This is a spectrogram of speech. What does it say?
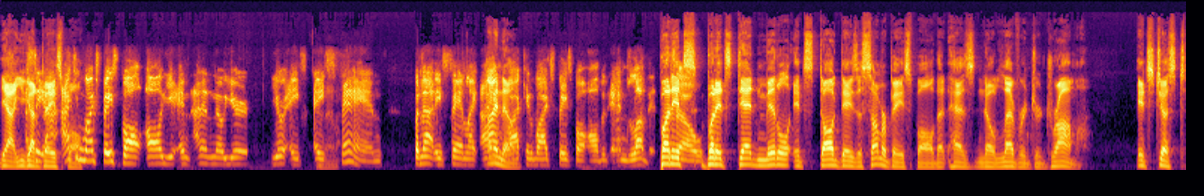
Yeah, you got See, I- baseball. I, can watch baseball all year, and I don't know you're you're a a fan, but not a fan like I, I know. I can watch baseball all the and love it. But it's but it's dead middle. It's dog days of summer baseball that has no leverage or drama. It's just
